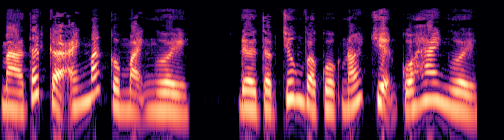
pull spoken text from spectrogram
mà tất cả ánh mắt của mọi người đều tập trung vào cuộc nói chuyện của hai người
